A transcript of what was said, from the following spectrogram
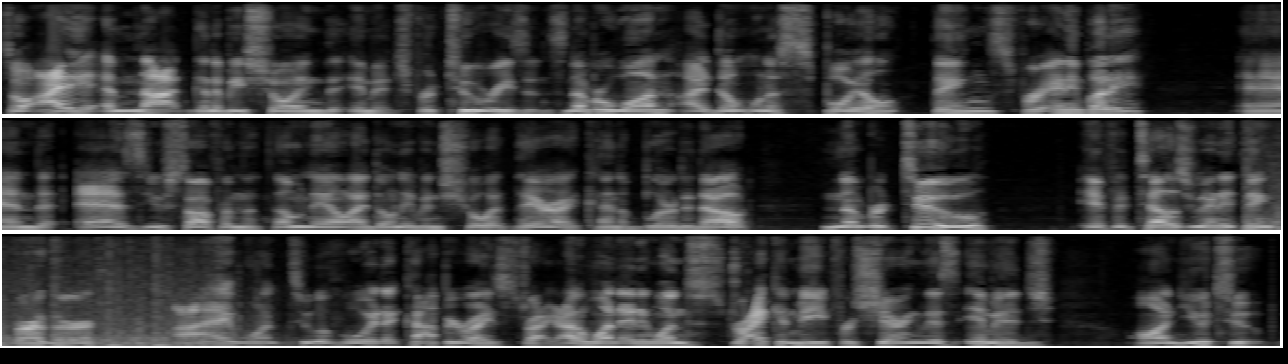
So I am not going to be showing the image for two reasons. Number one, I don't want to spoil things for anybody. And as you saw from the thumbnail, I don't even show it there. I kind of blurred it out. Number two, if it tells you anything further, I want to avoid a copyright strike. I don't want anyone striking me for sharing this image on YouTube.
